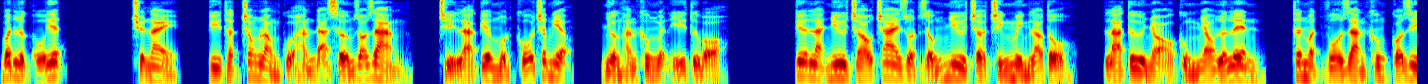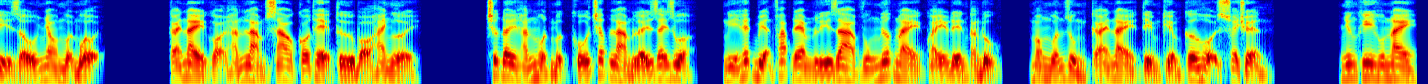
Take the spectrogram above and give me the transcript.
bất lực ô yết. Chuyện này, kỳ thật trong lòng của hắn đã sớm rõ ràng chỉ là kia một cỗ chấp nghiệm nhường hắn không nguyện ý từ bỏ. Kia là như cháu trai ruột giống như chờ chính mình lao tổ, là từ nhỏ cùng nhau lớn lên, thân mật vô gian không có gì giấu nhau muội muội. Cái này gọi hắn làm sao có thể từ bỏ hai người? Trước đây hắn một mực cố chấp làm lấy dây ruộng nghĩ hết biện pháp đem lý ra vũng nước này quay đến càng đục, mong muốn dùng cái này tìm kiếm cơ hội xoay chuyển. Nhưng khi hôm nay,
